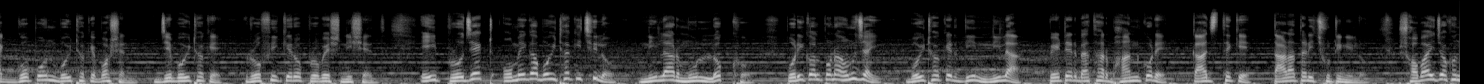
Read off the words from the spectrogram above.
এক গোপন বৈঠকে বসেন, যে বৈঠকে রফিকেরও প্রবেশ নিষেধ। এই প্রজেক্ট ওমেগা বৈঠকই ছিল নীলার মূল লক্ষ্য। পরিকল্পনা অনুযায়ী বৈঠকের দিন নীলা পেটের ব্যথার ভান করে কাজ থেকে তাড়াতাড়ি ছুটি নিল। সবাই যখন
